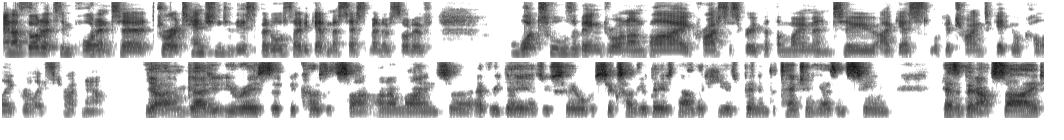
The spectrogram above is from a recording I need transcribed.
And I thought it's important to draw attention to this, but also to get an assessment of sort of what tools are being drawn on by Crisis Group at the moment to, I guess, look at trying to get your colleague released right now? Yeah, I'm glad you, you raised it because it's on, on our minds uh, every day. As you say, over 600 days now that he has been in detention. He hasn't seen, he hasn't been outside.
